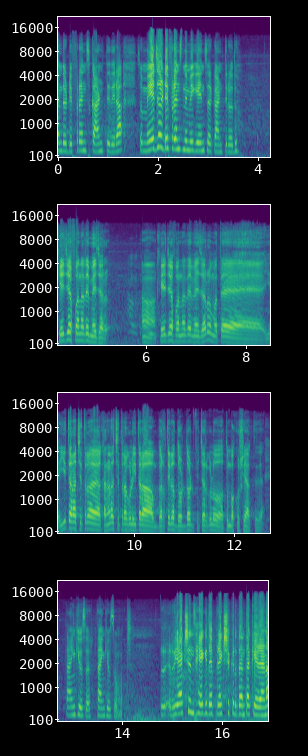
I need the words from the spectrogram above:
ಒಂದು ಡಿಫ್ರೆನ್ಸ್ ಕಾಣ್ತಿದ್ದೀರಾ? ಸೊ ಮೇಜರ್ ಡಿಫ್ರೆನ್ಸ್ ನಿಮಗೆ ಏನು ಸರ್ ಕಾಣ್ತಿರೋದು? ಕೆ ಜಿ ಎಫ್ ಅನ್ನೋದೇ ಮೇಜರು ಹಾಂ ಕೆ ಜಿ ಎಫ್ ಅನ್ನೋದೇ ಮೇಜರು ಮತ್ತು ಈ ಥರ ಚಿತ್ರ ಕನ್ನಡ ಚಿತ್ರಗಳು ಈ ಥರ ಬರ್ತಿರೋ ದೊಡ್ಡ ದೊಡ್ಡ ಪಿಕ್ಚರ್ಗಳು ತುಂಬ ಖುಷಿ ಆಗ್ತಿದೆ. Thank you sir thank you so much reactions ಹೇಗಿದೆ ಪ್ರೇಕ್ಷಕರದ್ದು ಅಂತ ಕೇಳೋಣ.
